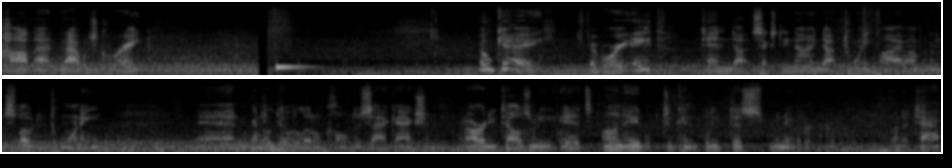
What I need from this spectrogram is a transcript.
Ah, that, that was great. Okay, it's February 8th, 10.69.25. I'm going to slow to 20. And we're going to do a little cul-de-sac action. It already tells me it's unable to complete this maneuver. I'm going to tap.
